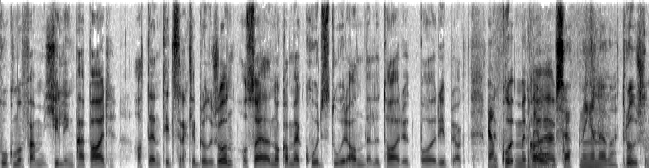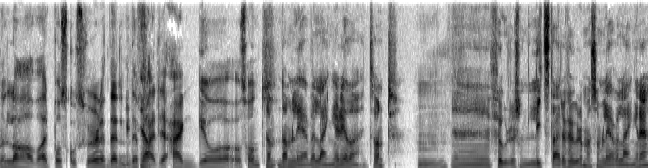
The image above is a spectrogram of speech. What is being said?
2,5 kylling per par, at det er en tilstrekkelig produksjon. Og så er det noe med hvor stor andel du tar ut på rypejakt. Ja, det er omsetningen, det da. produksjonen er lavere på skogsfugl? Det, det er Ja. færre egg og, og sånt? De, de lever lenger, de da, ikke sant? Eh, fugler, litt større fugler, men som lever lengre.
